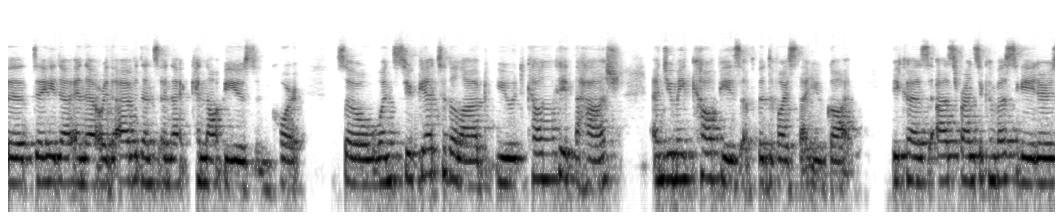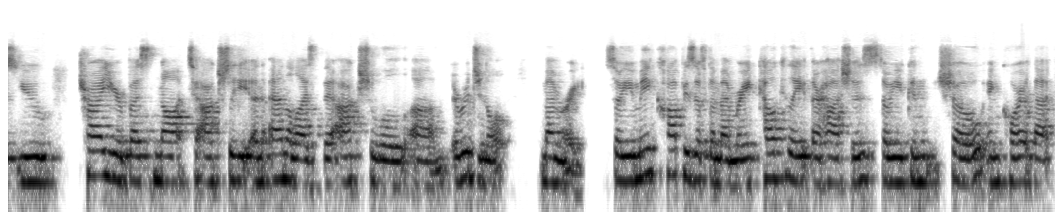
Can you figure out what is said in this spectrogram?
The data in it or the evidence in it cannot be used in court. So once you get to the lab, you would calculate the hash and you make copies of the device that you got. Because as forensic investigators, you try your best not to actually analyze the actual um, original memory. So you make copies of the memory, calculate their hashes, so you can show in court that,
